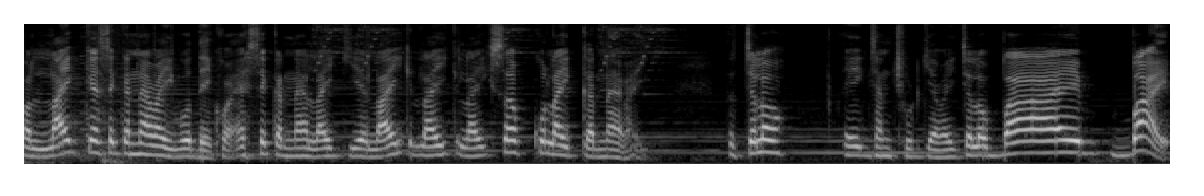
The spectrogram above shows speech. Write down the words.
और लाइक कैसे करना है भाई, वो देखो। ऐसे करना है लाइक ये लाइक लाइक लाइक सबको लाइक करना है भाई। तो चलो एक जन छूट गया भाई। चलो बाय बाय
